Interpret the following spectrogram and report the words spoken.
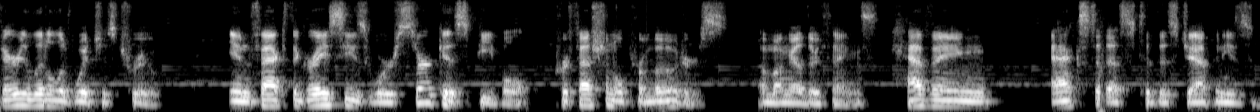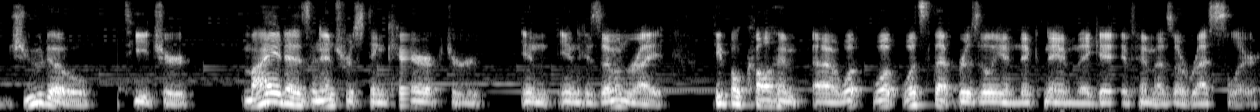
very little of which is true. In fact, the Gracies were circus people, professional promoters, among other things. Having access to this Japanese judo teacher, Maeda is an interesting character in, in his own right. People call him, uh, what, what, what's that Brazilian nickname they gave him as a wrestler?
